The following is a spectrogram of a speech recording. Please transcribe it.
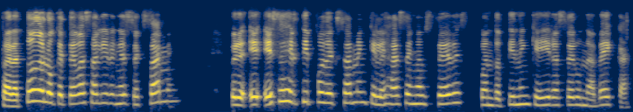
Para todo lo que te va a salir en ese examen, Pero e- ese es el tipo de examen que les hacen a ustedes cuando tienen que ir a hacer una beca.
